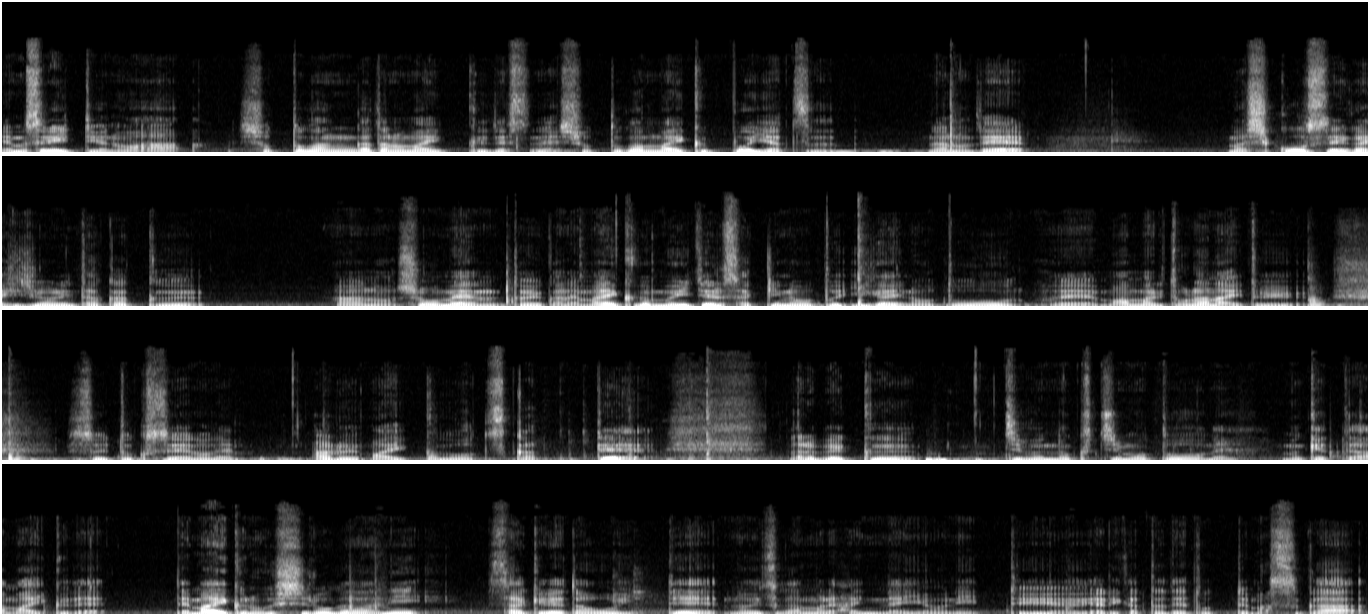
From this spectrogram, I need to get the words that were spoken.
M3 っていうのはショットガン型のマイクですね。ショットガンマイクっぽいやつなので、まあ、指向性が非常に高くあの正面というかねマイクが向いてる先の音以外の音を、えー、あんまり取らないというそういう特性のねあるマイクを使ってなるべく自分の口元をね向けたマイクで。でマイクの後ろ側にサーキュレーターを置いてノイズがあんまり入んないようにっていうやり方で撮ってますが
